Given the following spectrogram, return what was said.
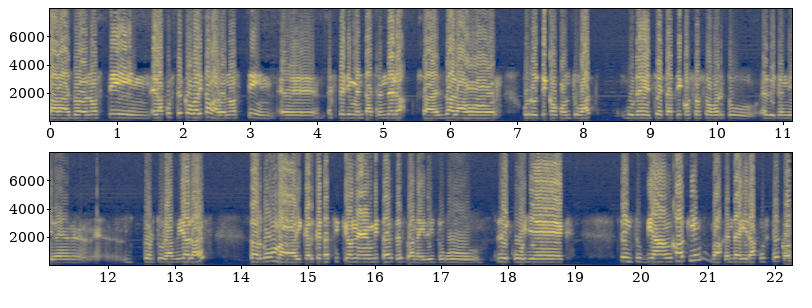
ba, donostin, erakusteko baita, ba, donostin e, esperimentatzen dela, osea, ez dala hor urrutiko kontu bat, gure etxetatik oso oso gertu egiten diren e, torturak biala ez, eta orduan, ba, ikerketa txiki honen bitartez, ba, nahi ditugu leku horiek zeintzuk dian jakin, ba, jendai erakusteko,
